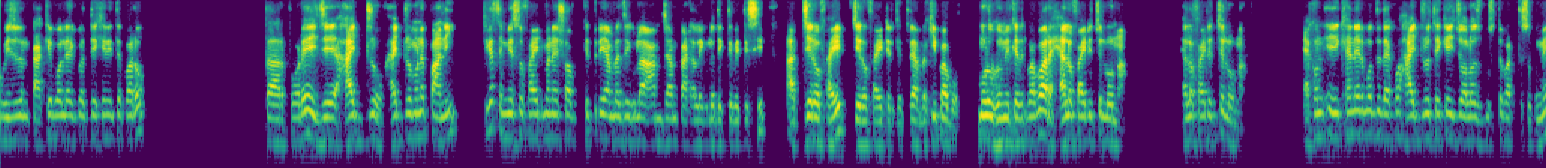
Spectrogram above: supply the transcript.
অভিযোজন কাকে বলে? একবার দেখে নিতে পারো। তারপরে এই যে হাইড্রো হাইড্রো মানে পানি, ঠিক আছে? মেসোফাইট মানে সব ক্ষেত্রে আমরা যেগুলো আম, জাম, কাঁঠাল এগুলো দেখতে পেতেছি আর জেরোফাইট, জেরোফাইটের ক্ষেত্রে আমরা কি পাবো? মরুভূমির ক্ষেত্রে পাবো। আর হ্যালোফাইট হচ্ছে লোনা। হ্যালোফাইট হচ্ছে লোনা। এখন এইখানের মধ্যে দেখো হাইড্রো থেকে জলজ বুঝতে পারতেছো তুমি।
